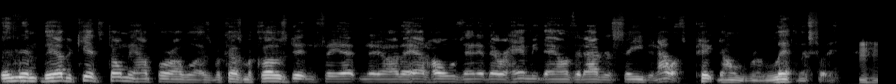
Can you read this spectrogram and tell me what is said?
And then the other kids told me how poor I was because my clothes didn't fit and you know, they had holes in it. There were hand me downs that I'd received and I was picked on relentlessly. Mm-hmm.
